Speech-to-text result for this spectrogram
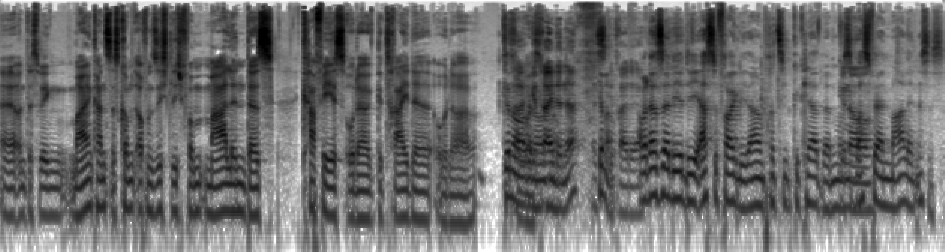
äh, und deswegen malen kannst. Es kommt offensichtlich vom Malen des Kaffees oder Getreide oder genau, Äh, genau. Getreide, ne? Es ist Genau. Getreide, ja. Aber das ist ja die, die erste Frage, die da im Prinzip geklärt werden muss. Genau. Was für ein Malen ist es?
